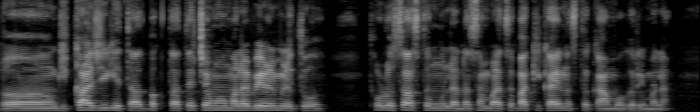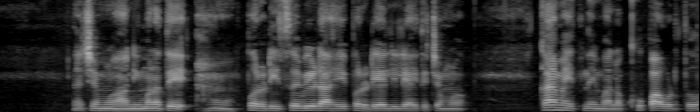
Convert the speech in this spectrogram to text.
काळजी घेतात बघतात. त्याच्यामुळं मला वेळ मिळतो. थोडंसं असतं मुलांना सांभाळायचं. बाकी काय नसतं काम वगैरे मला. त्याच्यामुळं आणि मला ते परडीचं वेड आहे. परडी आलेली आहे. त्याच्यामुळं काय माहीत नाही. मला खूप आवडतं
